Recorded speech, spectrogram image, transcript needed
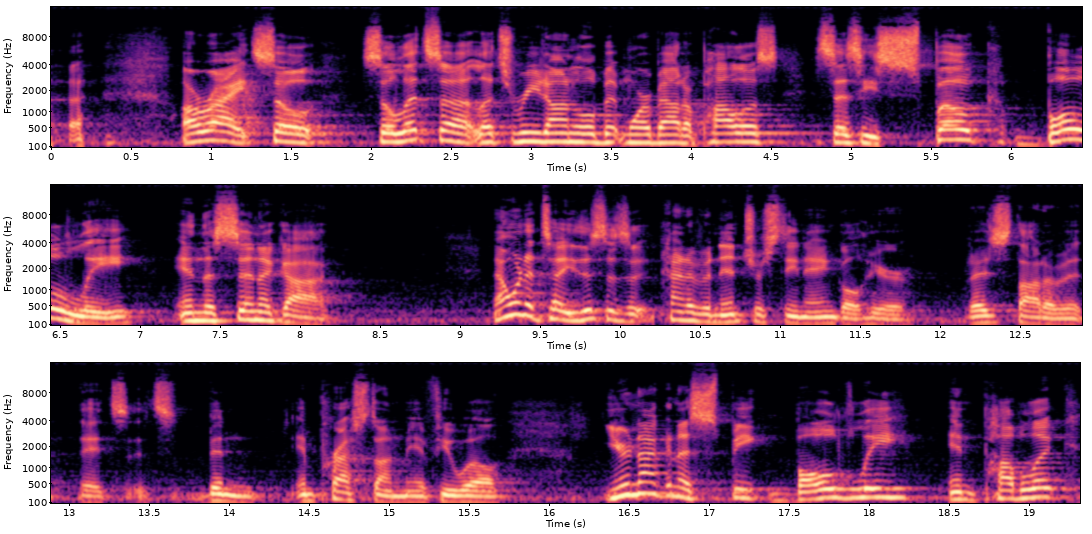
All right, so so let's uh, let's read on a little bit more about Apollos. It says he spoke boldly in the synagogue. Now I want to tell you this is a kind of an interesting angle here, but I just thought of it. It's it's been impressed on me, if you will. You're not going to speak boldly in public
